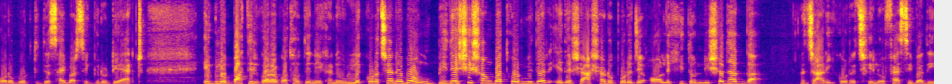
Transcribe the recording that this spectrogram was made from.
পরবর্তীতে সাইবার সিকিউরিটি অ্যাক্ট এগুলো বাতিল করার কথাও তিনি এখানে উল্লেখ করেছেন এবং বিদেশি সংবাদকর্মীদের এদেশে আসার উপরে যে অলিখিত নিষেধাজ্ঞা জারি করেছিল ফ্যাসিবাদী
